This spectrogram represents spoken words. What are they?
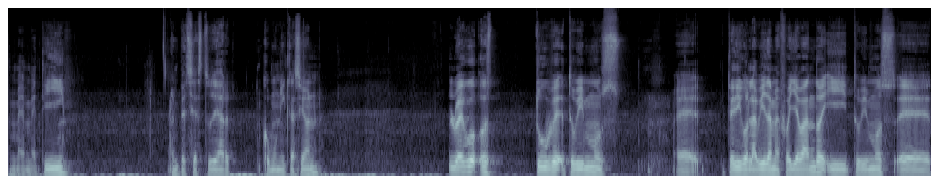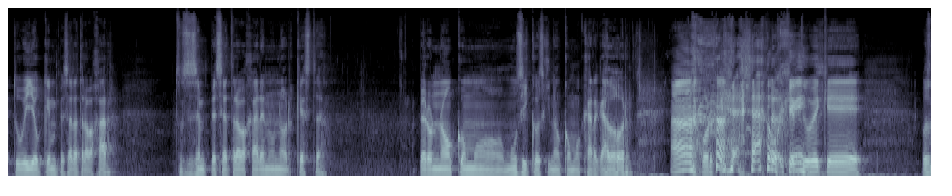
Me metí, empecé a estudiar comunicación. Luego tuve, tuvimos, eh, te digo, la vida me fue llevando y tuvimos, eh, tuve yo que empezar a trabajar. Entonces empecé a trabajar en una orquesta. Pero no como músico, sino como cargador. Ah, Porque, porque Ok. tuve que... Pues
